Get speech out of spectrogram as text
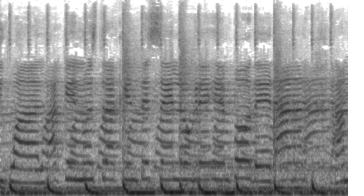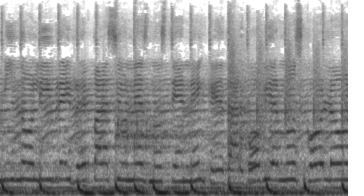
igual, a que nuestra gente se logre empoderar. Camino libre y reparaciones nos tienen que dar gobiernos coloniales.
